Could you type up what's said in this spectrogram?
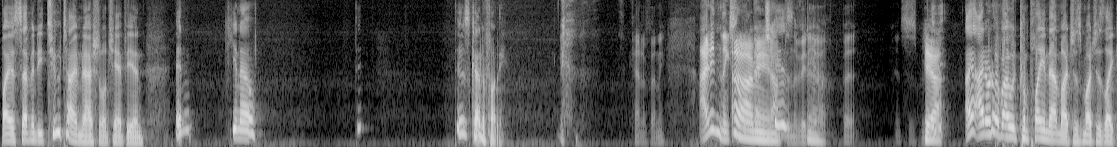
by a 72 time national champion. And, you know, it, it was kind of funny. Kind of funny. I didn't think she Oh, looked I that mean- chopped Is- in the video, yeah. But it's just yeah. I, I don't know if I would complain that much as much as like,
